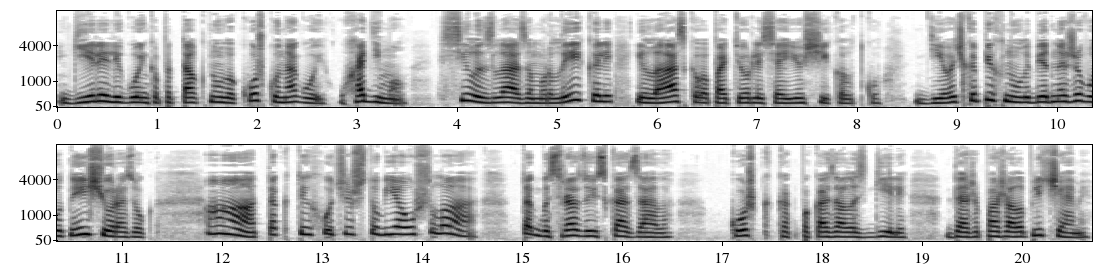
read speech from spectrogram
Геля легонько подтолкнула кошку ногой. «Уходи, мол!» Силы зла замурлыкали и ласково потерлись о ее щиколотку. Девочка пихнула бедное животное еще разок. «А, так ты хочешь, чтобы я ушла?» Так бы сразу и сказала. Кошка, как показалось Геле, даже пожала плечами,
